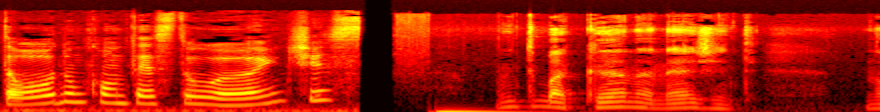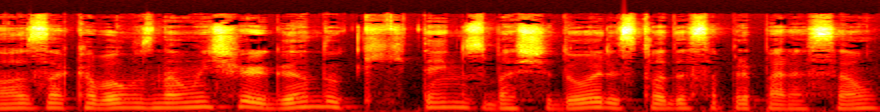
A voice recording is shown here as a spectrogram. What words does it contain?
todo um contexto antes. Muito bacana, né, gente? Nós acabamos não enxergando o que, tem nos bastidores, toda essa preparação.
